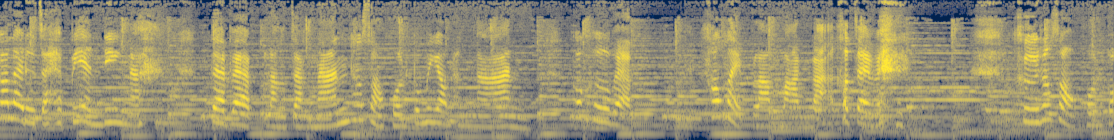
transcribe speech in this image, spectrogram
ก็เลยดูจะแฮปปี้เอนดิ้งนะ แต่แบบหลังจากนั้นทั้งสองคนก็ไม่ยอมทำงาน ก็คือแบบเข้าใหม่ปลามันอะเข้าใจไหมคือทั้งสองคนก็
